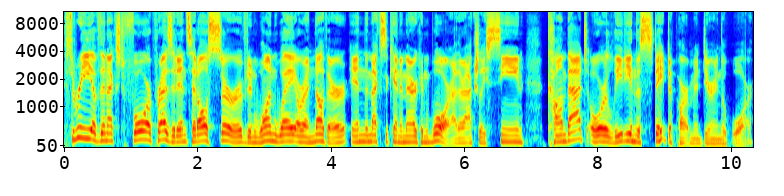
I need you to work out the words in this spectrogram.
three of the next four presidents had all served in one way or another in the Mexican American War, either actually seen combat or leading the State Department during the war.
